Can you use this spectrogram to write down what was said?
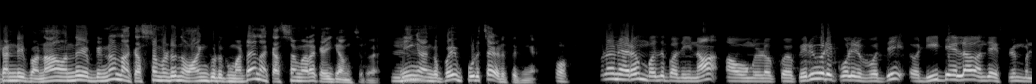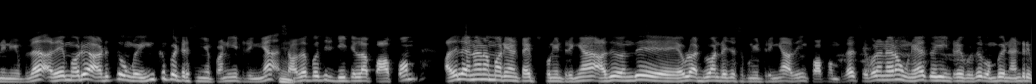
கண்டிப்பா. நான் வந்து எப்படின்னா நான் கஸ்டமர்ட்ட இருந்து வாங்கி கொடுக்க மாட்டேன். நான் கஸ்டமரா கை காமிச்சிருவேன். நீங்க அங்க போய் பிடிச்சா எடுத்துக்கங்க. இவ்வளோ நேரம் வந்து பார்த்தீங்கன்னா கொ- பெருவடை கோழியை பற்றி டீட்டெயிலாக வந்து எக்ஸ்பிளைன் பண்ணினீங்க போல. அதே மாதிரி அடுத்து உங்கள் இன்குபேட்டர்ஸ் நீங்கள் பண்ணிட்டு இருக்கீங்க. அதை பற்றி டீட்டெயிலாக பார்ப்போம். அதில் என்னென்ன மாதிரியான டைப்ஸ் பண்ணிட்டு இருக்கீங்க அது வந்து எவ்வளோ அட்வான்டேஜஸ் பண்ணிட்டு இருக்கீங்க அதையும் பார்ப்போம் போல இவ்வளோ நேரம் உங்கள் நேரத்துக்கு இன்டர்வியூ கொடுத்து ரொம்ப நன்றி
